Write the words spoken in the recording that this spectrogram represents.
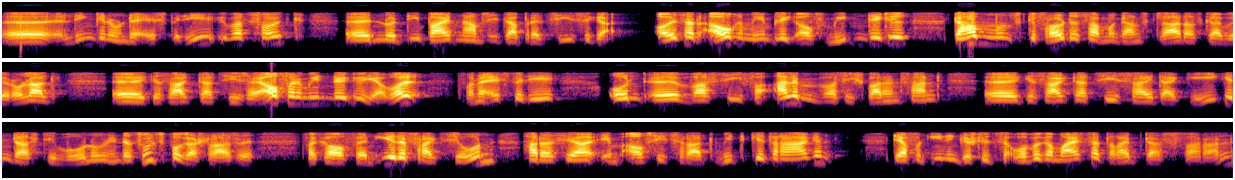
äh, Linken und der SPD überzeugt. Äh, nur die beiden haben sich da präzise geäußert, auch im Hinblick auf Mietendeckel. Da haben wir uns gefreut, das haben wir ganz klar, dass Gabi Rollert äh, gesagt hat, sie sei auch von dem Mietendeckel, jawohl, von der SPD. Und äh, was sie vor allem, was ich spannend fand, äh, gesagt hat, sie sei dagegen, dass die Wohnungen in der Sulzburger Straße verkauft werden. Ihre Fraktion hat das ja im Aufsichtsrat mitgetragen, der von Ihnen gestützte Oberbürgermeister treibt das voran.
